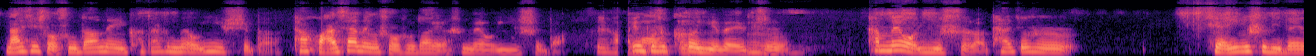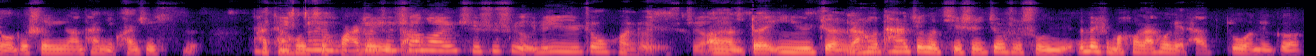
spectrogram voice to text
拿起手术刀那一刻他是没有意识的，他划下那个手术刀也是没有意识的，并不是刻意为之，他没有意识了，他就是潜意识里边有个声音让他你快去死。他才会去划这一刀，相当于其实是有些抑郁症患者也是这样。嗯，对，抑郁症。然后他这个其实就是属于，那为什么后来会给他做那个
